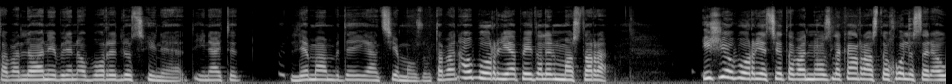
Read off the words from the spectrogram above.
تەبعەن لەوانەیە بلێن ئەو بۆڕیە لۆ چی نایەت ئینایتد لێمان بدەی یان چیە مەوزوع تەبعەن ئەو بۆڕیە پێی دەڵێن مەستەڕە ئیشی ئەو بۆڕیە چێت تەبعەن نۆزلەکان ڕاستەخۆ لەسەر ئەو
